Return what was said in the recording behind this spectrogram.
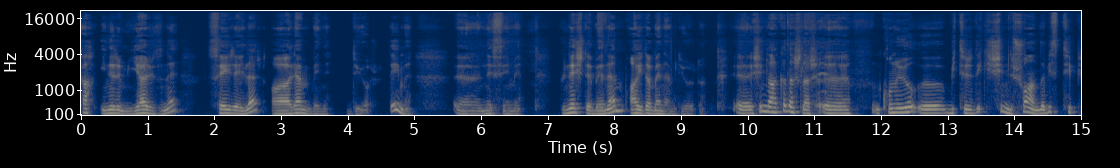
kah inerim yeryüzüne seyreyler alem beni diyor. Değil mi? E, Nesimi. Güneş de benem, ay da benem diyordu. E, şimdi arkadaşlar e, konuyu e, bitirdik. Şimdi şu anda biz tip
